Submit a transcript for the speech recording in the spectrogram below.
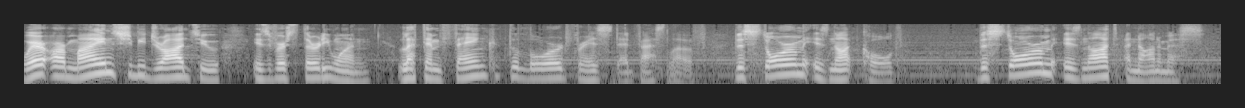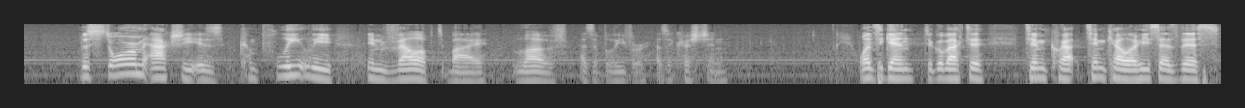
where our minds should be drawn to is verse 31. Let them thank the Lord for his steadfast love. The storm is not cold. The storm is not anonymous. The storm actually is completely enveloped by love as a believer, as a Christian. Once again, to go back to Tim, Tim Keller, he says this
